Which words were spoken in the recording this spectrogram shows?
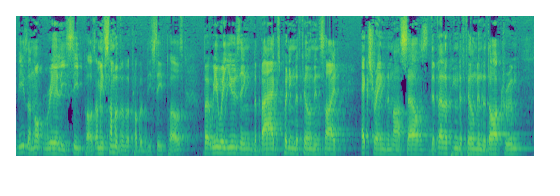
these are not really seed pearls. I mean, some of them are probably seed pearls, but we were using the bags, putting the film inside, x-raying them ourselves, developing the film in the dark room,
